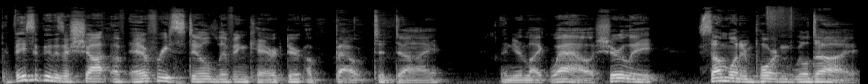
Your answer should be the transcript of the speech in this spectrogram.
basically there's a shot of every still living character about to die, and you're like, wow, surely someone important will die.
